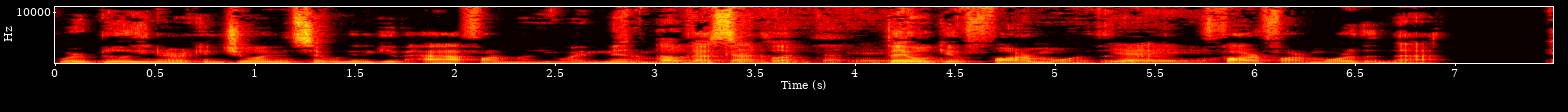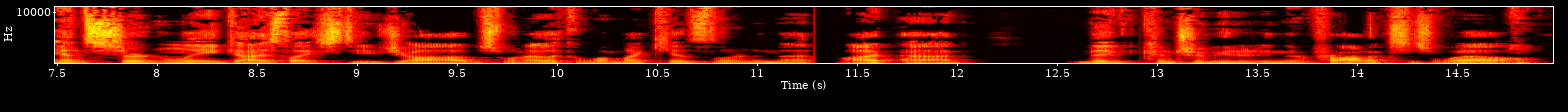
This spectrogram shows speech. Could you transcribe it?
where a billionaire can join and say, we're going to give half our money away minimum. oh, That's the club. it, yeah, yeah. They will give far more than Yeah, that. yeah, yeah. Far, far more than that. And certainly guys like Steve Jobs, when I look at what my kids learned in that iPad, they've contributed in their products as well.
